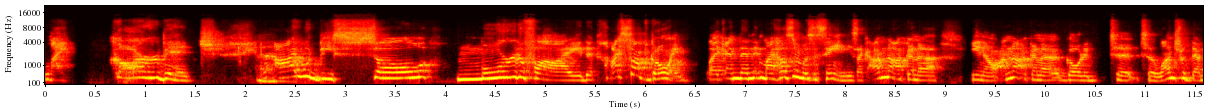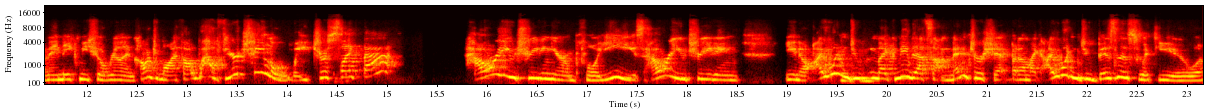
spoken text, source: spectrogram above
like garbage. And I would be so mortified. I stopped going. Like and then my husband was the same. He's like i'm not gonna you know i'm not gonna go to, to, to lunch with them. They make me feel really uncomfortable. I thought wow if you're treating a waitress like that how are you treating your employees? How are you treating you know i wouldn't do like maybe that's not mentorship but i'm like i wouldn't do business with you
